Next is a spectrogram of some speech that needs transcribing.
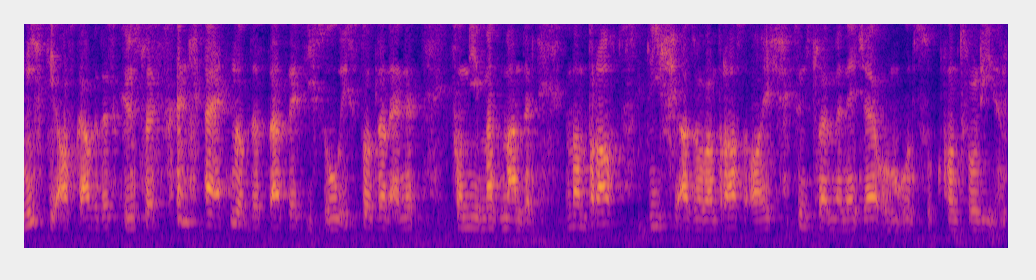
nicht die Aufgabe des Künstlers zu entscheiden, ob das tatsächlich so ist oder eine von jemandem anderen. Man braucht dich, also man braucht euch Künstlermanager, um uns zu kontrollieren.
